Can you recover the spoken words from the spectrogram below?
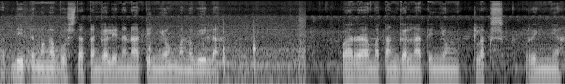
At dito mga boss, tatanggalin na natin yung manubila. Para matanggal natin yung clock spring niya.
